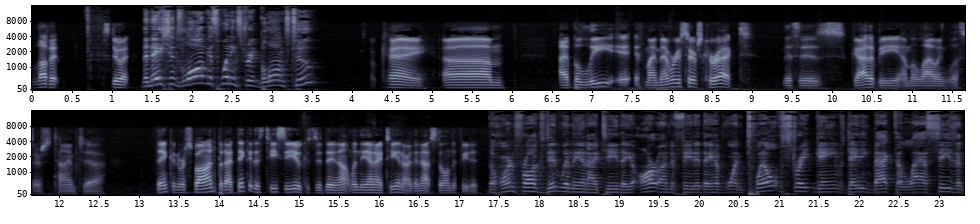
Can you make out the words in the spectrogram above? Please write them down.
Love it. Let's do it. The nation's longest winning streak belongs to? Okay. Um, I believe, if my memory serves correct, this is got to be. I'm allowing the listeners time to think and respond, but I think it is TCU because did they not win the NIT and are they not still undefeated? The Horned Frogs did win the NIT. They are undefeated. They have won 12 straight games dating back to last season.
